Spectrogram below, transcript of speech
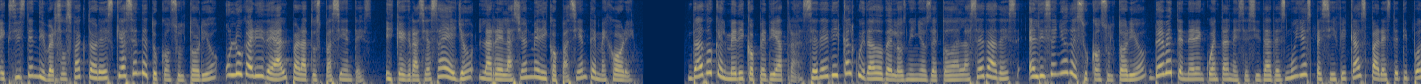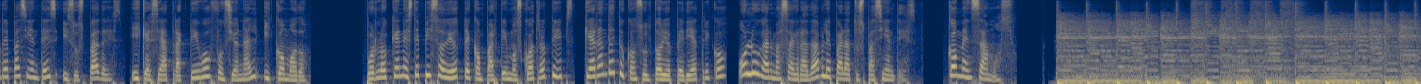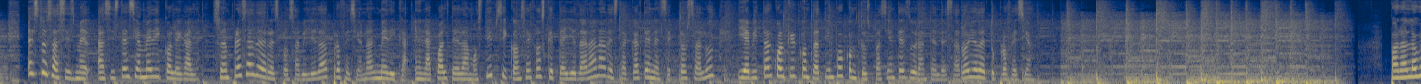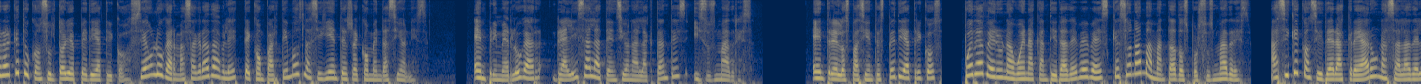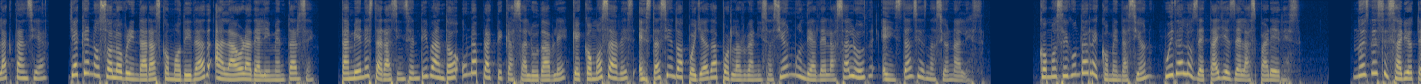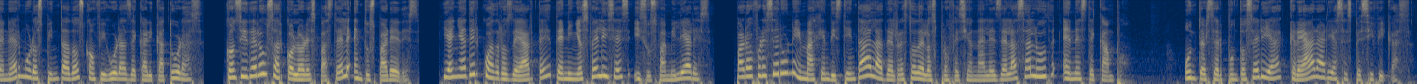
Existen diversos factores que hacen de tu consultorio un lugar ideal para tus pacientes y que gracias a ello la relación médico-paciente mejore. Dado que el médico pediatra se dedica al cuidado de los niños de todas las edades, el diseño de su consultorio debe tener en cuenta necesidades muy específicas para este tipo de pacientes y sus padres, y que sea atractivo, funcional y cómodo. Por lo que en este episodio te compartimos cuatro tips que harán de tu consultorio pediátrico un lugar más agradable para tus pacientes. Comenzamos. Esto es Asistencia Médico Legal, su empresa de responsabilidad profesional médica, en la cual te damos tips y consejos que te ayudarán a destacarte en el sector salud y evitar cualquier contratiempo con tus pacientes durante el desarrollo de tu profesión. Para lograr que tu consultorio pediátrico sea un lugar más agradable, te compartimos las siguientes recomendaciones. En primer lugar, realiza la atención a lactantes y sus madres. Entre los pacientes pediátricos puede haber una buena cantidad de bebés que son amamantados por sus madres, así que considera crear una sala de lactancia, ya que no solo brindarás comodidad a la hora de alimentarse, también estarás incentivando una práctica saludable que, como sabes, está siendo apoyada por la Organización Mundial de la Salud e instancias nacionales. Como segunda recomendación, cuida los detalles de las paredes. No es necesario tener muros pintados con figuras de caricaturas. Considera usar colores pastel en tus paredes y añadir cuadros de arte de niños felices y sus familiares, para ofrecer una imagen distinta a la del resto de los profesionales de la salud en este campo. Un tercer punto sería crear áreas específicas.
